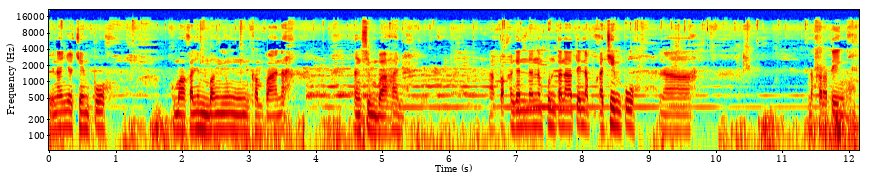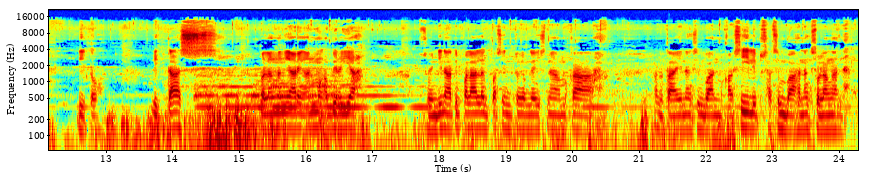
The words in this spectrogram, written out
Tingnan nyo, tiyempo. Kumakalimbang yung kampana ng simbahan. Napakaganda ng punta natin, napaka-tiyempo na nakarating dito. Ligtas. Walang nangyaring anumang aberya. So hindi natin palalagpasin to guys na maka ano tayo ng simbahan, makasilip sa simbahan ng Sulangan.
